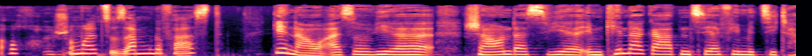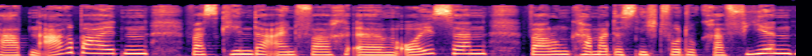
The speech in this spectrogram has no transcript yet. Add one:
auch schon mal zusammengefasst. Genau, also wir schauen, dass wir im Kindergarten sehr viel mit Zitaten arbeiten, was Kinder einfach ähm, äußern, warum kann man das nicht fotografieren,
